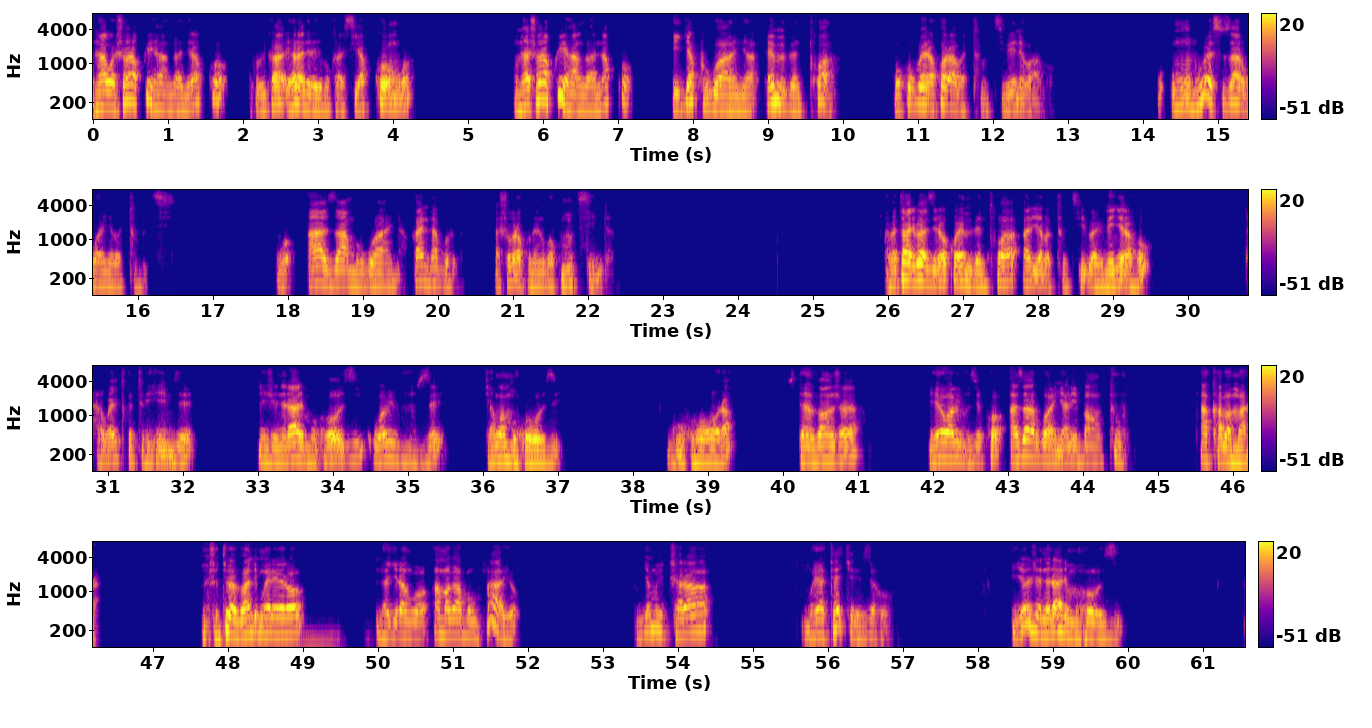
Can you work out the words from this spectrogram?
ntabwo ashobora kwihanganira ko iharanira demokarasi ya kongo ntashobora kwihangana ko ijya kurwanya M23 ngo kubera ko ari abatutsi bene wabo. Umuntu wese uzarwanya abatutsi ngo azamurwanya kandi ntabwo ashobora kunanirwa kumutsinda. Abatari bazi rero ko M23 ari iy'abatutsi babimenyeraho ntabwo ari twe tubihimbye ni generali muhozi wabivuze cyangwa muhozi. Guhora vengeur ni we wabivuze ko azarwanya bantu akabamara. Inshuti bavandimwe rero ndagira ngo amagambo nk'ayo mujye mwicara muyatekerezeho iyo generali muhozi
